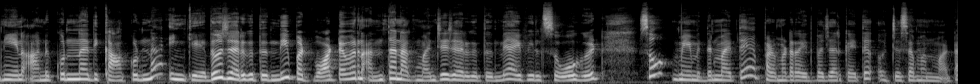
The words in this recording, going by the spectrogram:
నేను అనుకున్నది కాకుండా ఇంకేదో జరుగుతుంది బట్ వాట్ ఎవర్ అంతా నాకు మంచి జరుగుతుంది. I feel so good so మేమిద్దరం అయితే పడమట రైతు బజార్కి అయితే వచ్చేసామన్నమాట.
